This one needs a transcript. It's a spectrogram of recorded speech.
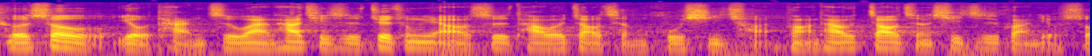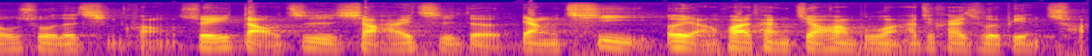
咳嗽、有痰之外，它其实最重要的是它会造成呼吸喘，它会造成细支管有收缩的情况，所以导致小孩子的氧气、二氧化碳交换不完，它就开始会变喘。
